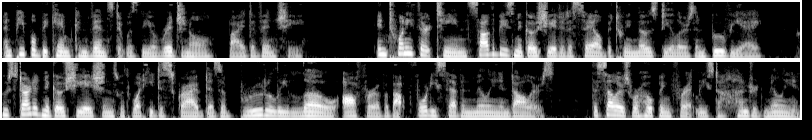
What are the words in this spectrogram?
and people became convinced it was the original by Da Vinci. In 2013, Sotheby's negotiated a sale between those dealers and Bouvier, who started negotiations with what he described as a brutally low offer of about $47 million. The sellers were hoping for at least 100 million.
